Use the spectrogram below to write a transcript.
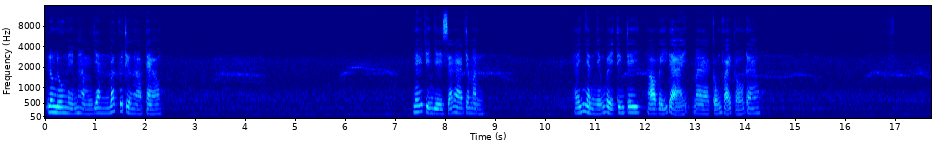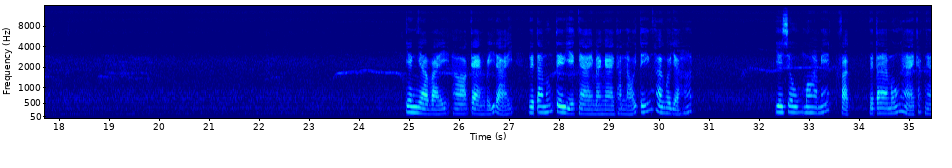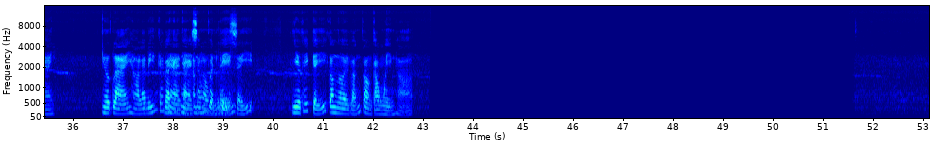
Luôn luôn niệm hồng danh bất cứ trường hợp nào. Nếu chuyện gì xảy ra cho mình, hãy nhìn những vị tiên tri, họ vĩ đại mà cũng phải khổ đau. Nhưng nhờ vậy, họ càng vĩ đại. Người ta muốn tiêu diệt Ngài mà Ngài thành nổi tiếng hơn bao giờ hết. Giêsu, Mohammed, Phật, người ta muốn hại các ngài. Ngược lại, họ lại biến các Và ngài các thành anh hùng vĩnh viễn sĩ. Nhiều thế kỷ, con người vẫn còn cầu nguyện họ.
